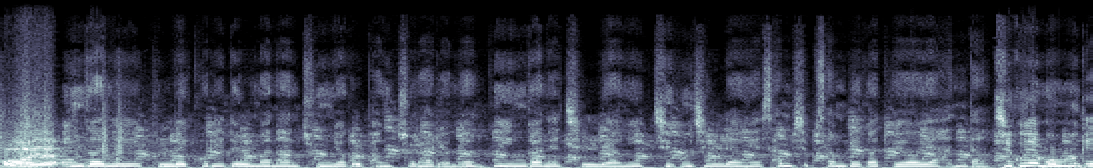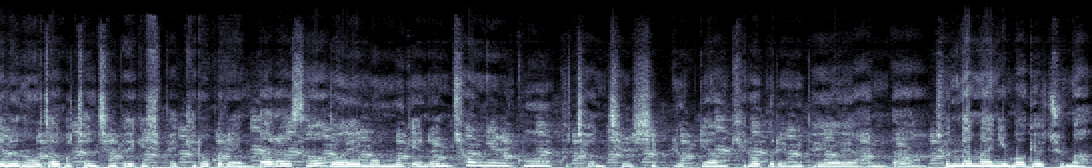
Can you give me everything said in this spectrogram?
뭐야? 인간이 블랙홀이 될 만한 중력을 방출하려면 그 인간의 질량이 지구 질량의 33배가 되어야 한다. 지구의 몸무게는 5,728kg. 따라서 너의 몸무게는 총 19, 9,076kg이 되어야 한다. 존나 많이 먹여주마.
